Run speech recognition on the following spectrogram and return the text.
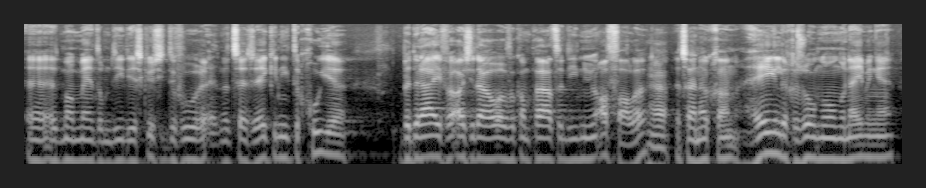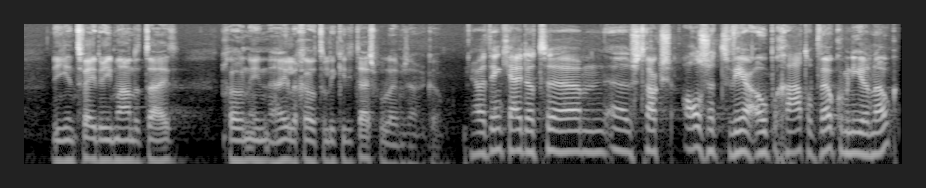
het moment om die discussie te voeren. En het zijn zeker niet de goede bedrijven, als je daarover kan praten, die nu afvallen. Ja. Het zijn ook gewoon hele gezonde ondernemingen die in twee, drie maanden tijd gewoon in hele grote liquiditeitsproblemen zijn gekomen. Ja, wat denk jij dat ehm, eh, straks, als het weer open gaat, op welke manier dan ook,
